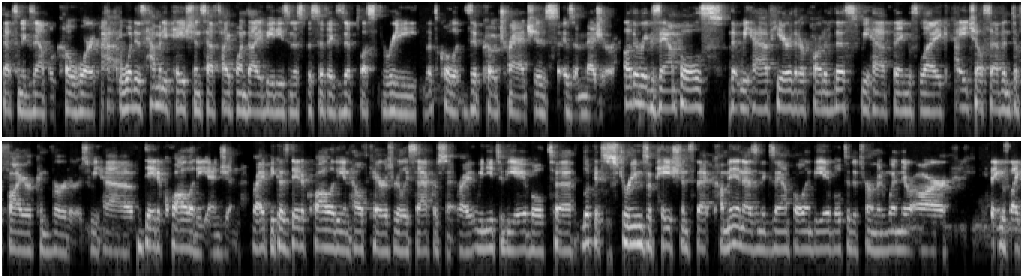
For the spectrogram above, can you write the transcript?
that's an example cohort. How, what is how many patients have type one diabetes in a specific zip plus three three, let's call it zip code tranche is, is a measure. Other examples that we have here that are part of this, we have things like HL7 to FHIR converters. We have data quality engine, right? Because data quality in healthcare is really sacrosanct, right? We need to be able to look at streams of patients that come in as an example and be able to determine when there are things like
